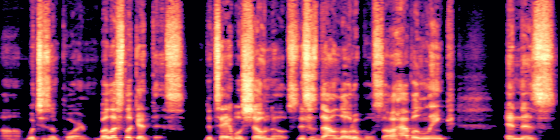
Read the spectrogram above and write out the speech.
uh, which is important. But let's look at this. The table show notes. This is downloadable, so I'll have a link in this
